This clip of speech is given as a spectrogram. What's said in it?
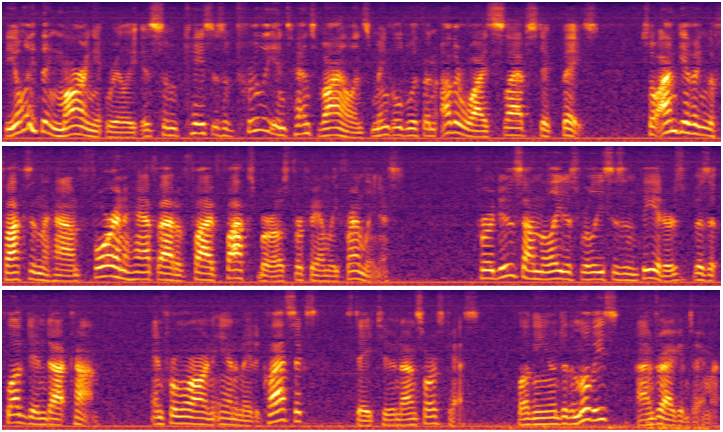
The only thing marring it really is some cases of truly intense violence mingled with an otherwise slapstick base. So I'm giving The Fox and the Hound four and a half out of five Foxboroughs for family friendliness. For news on the latest releases in theaters, visit pluggedin.com. And for more on animated classics, stay tuned on Sourcecast. Plugging you into the movies, I'm Dragon Tamer.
